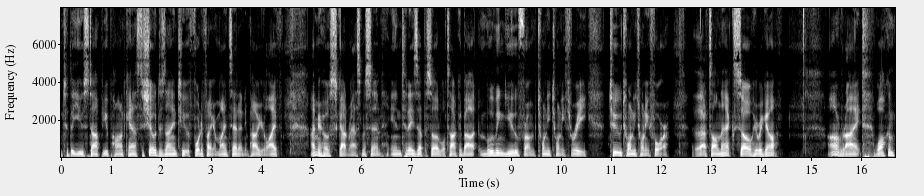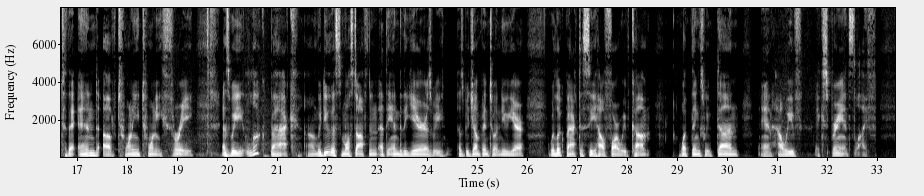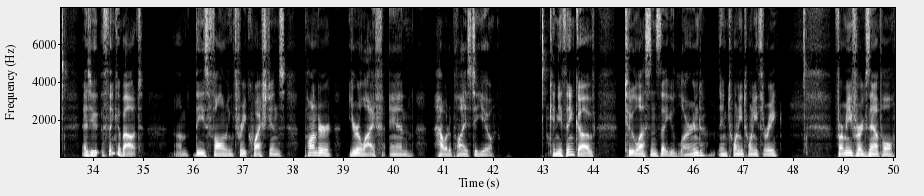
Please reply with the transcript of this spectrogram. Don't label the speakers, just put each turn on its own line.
welcome to the You Stop You podcast, the show designed to fortify your mindset and empower your life. I'm your host, Scott Rasmussen. In today's episode, we'll talk about moving you from 2023 to 2024. That's all next. So here we go. All right. Welcome to the end of 2023. As we look back, um, we do this most often at the end of the year as we, as we jump into a new year. We look back to see how far we've come what things we've done, and how we've experienced life. As you think about um, these following three questions, ponder your life and how it applies to you. Can you think of two lessons that you learned in 2023? For me, for example,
